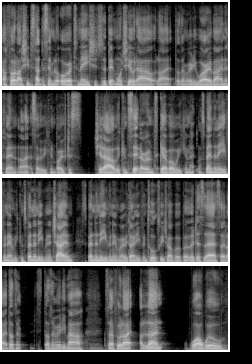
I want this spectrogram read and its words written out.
I felt like she just had the similar aura to me. She's just a bit more chilled out. Like doesn't really worry about anything. Like so we can both just chill out. We can sit in a room together. We can spend an evening. We can spend an evening chatting. Spend an evening where we don't even talk to each other, but we're just there. So like it doesn't it just doesn't really matter. Mm. So I feel like I learned what I will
